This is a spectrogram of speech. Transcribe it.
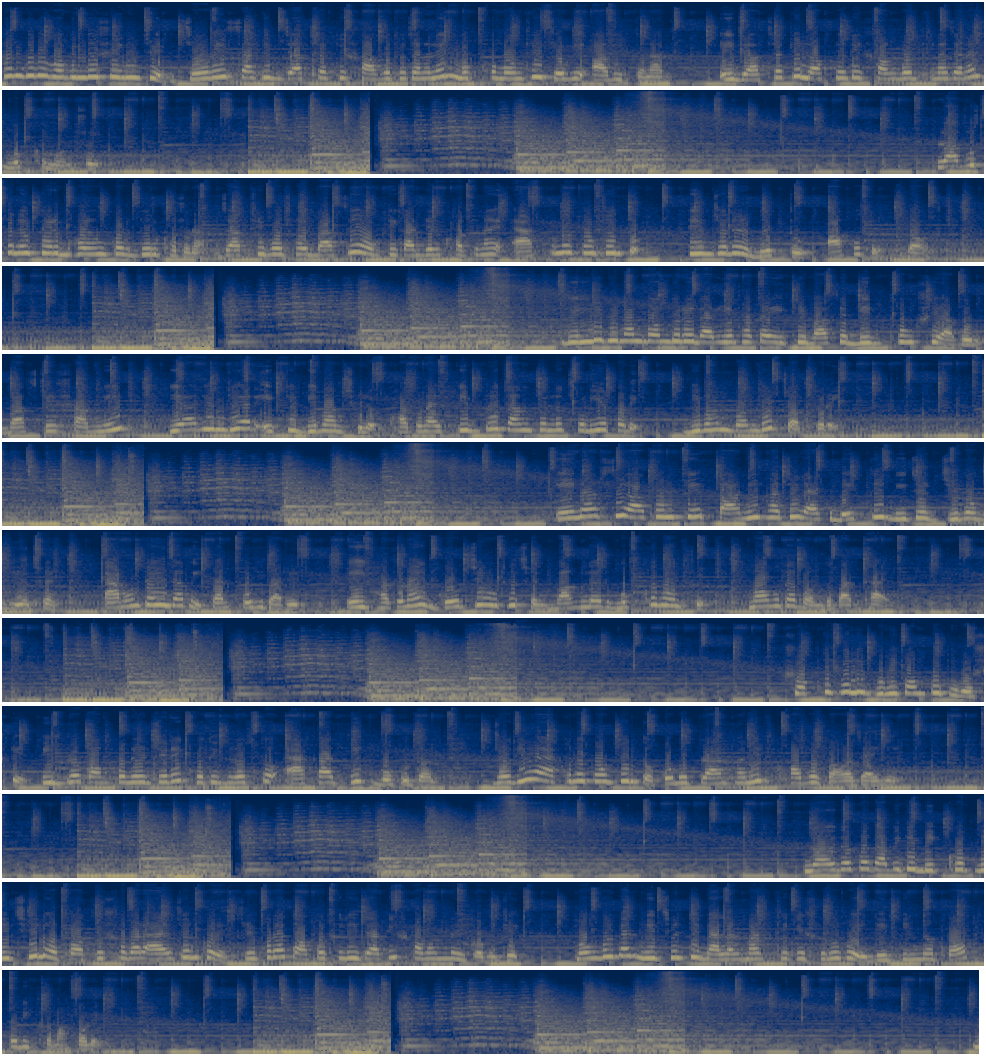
দর্শন গুরু গোবিন্দ সিংজির জোরে সাহিব যাত্রাকে স্বাগত জানালেন মুখ্যমন্ত্রী যোগী আদিত্যনাথ। এই যাত্রাকে লখনৌতে সংবর্ধনা জানান মুখ্যমন্ত্রী। রাজস্থানে ফের ভয়ঙ্কর দুর্ঘটনা। যাত্রী বোঝাই বাসে অগ্নিকাণ্ডের ঘটনায় এখনও পর্যন্ত তিনজনের মৃত্যু। আহত দশ। বিমানবন্দরে দাঁড়িয়ে থাকা একটি বাসে বিধ্বংসী আগুন। বাসটির সামনে এয়ার ইন্ডিয়ার একটি বিমান ছিল। ঘটনায় তীব্র চাঞ্চল্য ছড়িয়ে পড়ে বিমানবন্দর চত্বরে। এনআরসি আতঙ্কে পানিহাটির এক ব্যক্তি নিজের জীবন দিয়েছেন। এমনটাই দাবি তার পরিবারের। এই ঘটনায় গর্জে উঠেছেন বাংলার মুখ্যমন্ত্রী মমতা বন্দ্যোপাধ্যায়। শক্তিশালী ভূমিকম্প তুরস্কে তীব্র কম্পনের জেরে ক্ষতিগ্রস্ত একাধিক বহুদল। যদিও এখনও পর্যন্ত কোনো প্রাণহানির খবর পাওয়া যায়নি। নয় দফা দাবিতে বিক্ষোভ মিছিল ও পথসভার আয়োজন করে ত্রিপুরা তপশিলি জাতি সমন্বয় কমিটি। মঙ্গলবার মিছিলটি মেলার মাঠ থেকে শুরু হয়ে বিভিন্ন পথ পরিক্রমা করে।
